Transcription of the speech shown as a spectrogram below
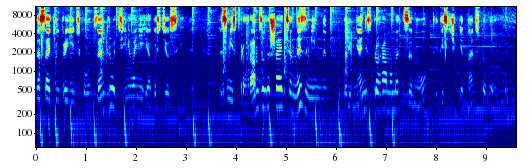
на сайті Українського центру оцінювання якості освіти. Зміст програм залишається незмінним у порівнянні з програмами ЗНО 2015 року.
